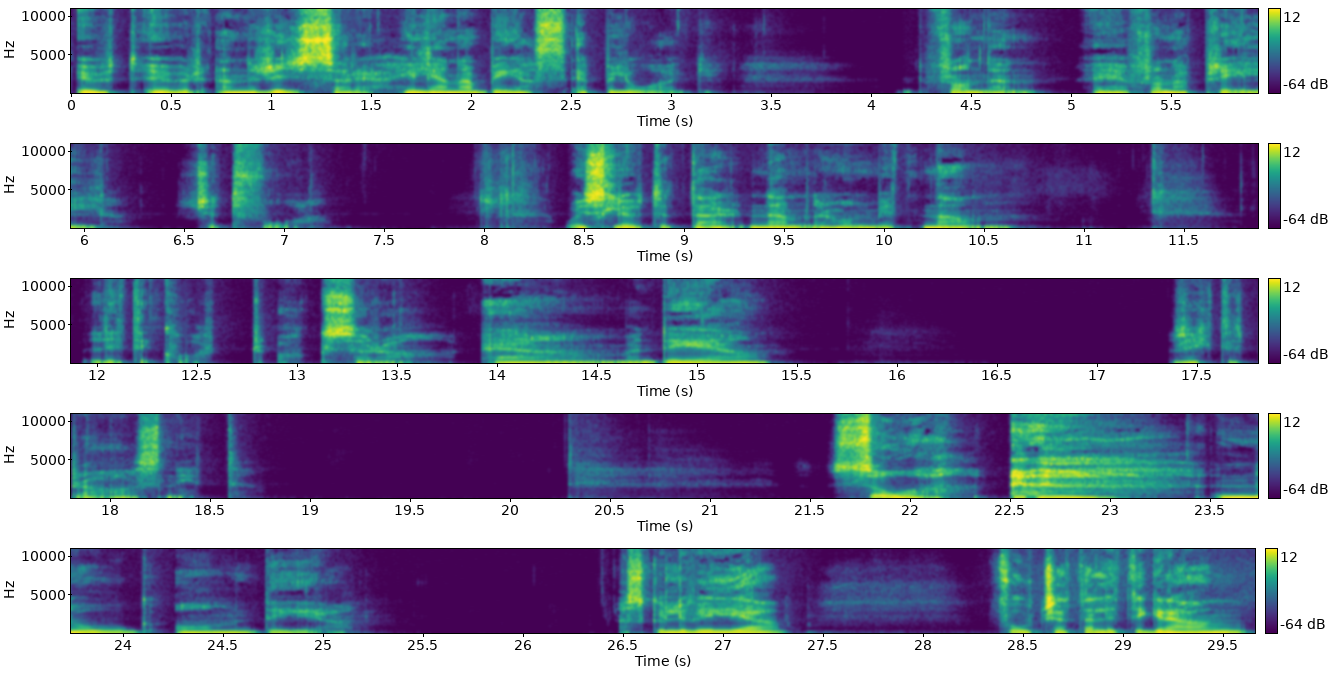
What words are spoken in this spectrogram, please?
ut ur en rysare, Helena B's epilog från, den, eh, från april 22. Och i slutet där nämner hon mitt namn lite kort också. Då. Eh, men det är riktigt bra avsnitt. Så, nog om det. Jag skulle vilja fortsätta lite grann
